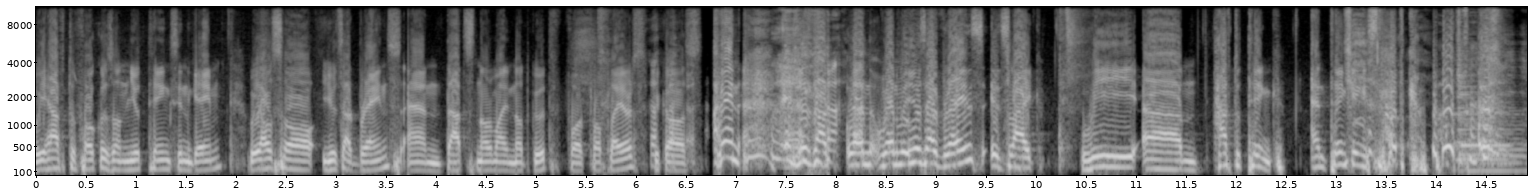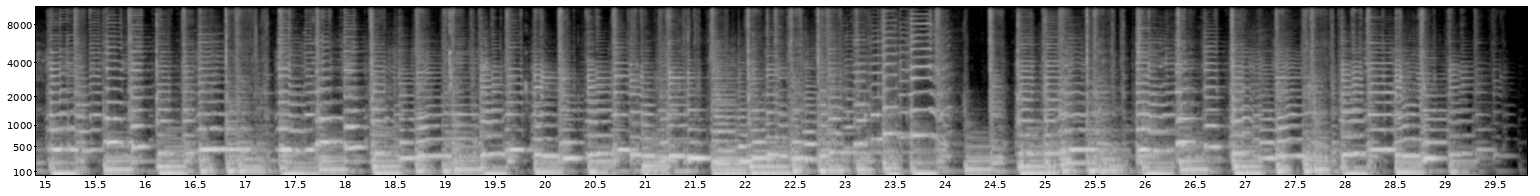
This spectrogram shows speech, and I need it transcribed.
We have to focus on new things in game. We also use our brains, and that's normally not good for pro players because I mean, it's just that when when we use our brains, it's like we um, have to think, and thinking is not good.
